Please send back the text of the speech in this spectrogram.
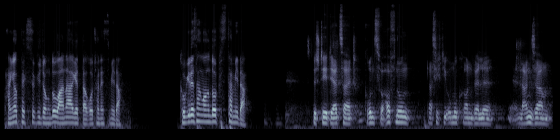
방역 패스 규정도 완화하겠다고 전했습니다. 독일의 상황도 비슷합니다. Es besteht derzeit Grund zur Hoffnung, dass sich die Omikron-Welle langsam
